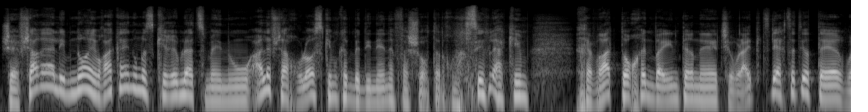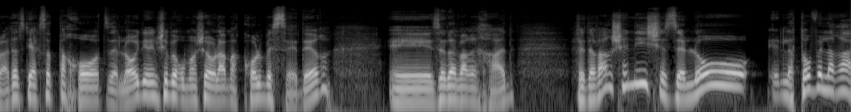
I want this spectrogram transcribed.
שאפשר היה למנוע אם רק היינו מזכירים לעצמנו, א', שאנחנו לא עוסקים כאן בדיני נפשות, אנחנו מנסים להקים חברת תוכן באינטרנט שאולי תצליח קצת יותר, ואולי תצליח קצת פחות, זה לא עניינים שברומו של עולם הכל בסדר, אה, זה דבר אחד. ודבר שני, שזה לא לטוב ולרע,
